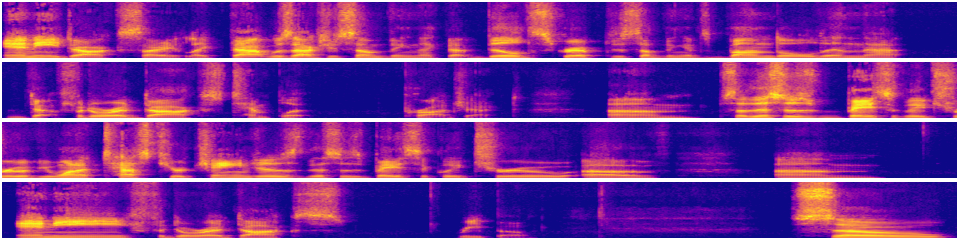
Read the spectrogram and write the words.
any doc site. Like that was actually something like that build script is something that's bundled in that Fedora docs template project. Um, so this is basically true if you want to test your changes. This is basically true of um, any Fedora docs repo. So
